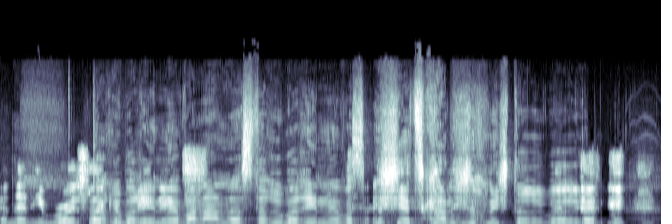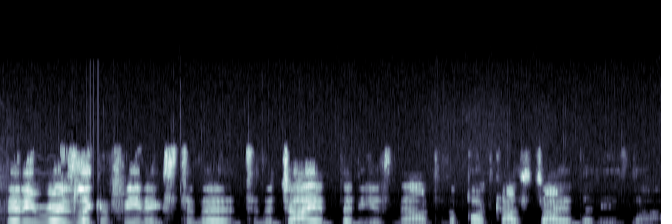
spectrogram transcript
And then he rose like Darüber a reden wir phoenix. wann anders. Darüber reden wir was. Ich, Jetzt kann ich noch nicht darüber reden. then, he, then he rose like a phoenix to the to the giant that he is now, to the podcast giant that he is now.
